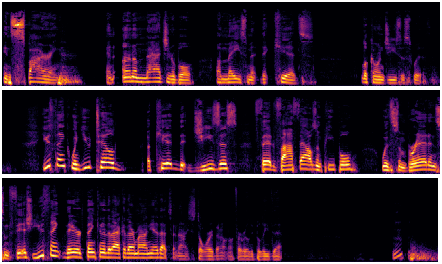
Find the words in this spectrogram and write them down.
inspiring, and unimaginable amazement that kids look on Jesus with. You think when you tell a kid that Jesus fed 5,000 people with some bread and some fish, you think they're thinking in the back of their mind, yeah, that's a nice story, but I don't know if I really believe that. Mm-mm.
